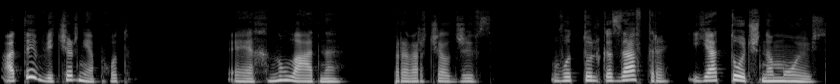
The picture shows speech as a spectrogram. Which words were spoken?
а ты в вечерний обход». «Эх, ну ладно», — проворчал Дживс. «Вот только завтра я точно моюсь,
